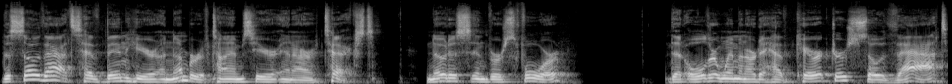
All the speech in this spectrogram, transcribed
The so that's have been here a number of times here in our text. Notice in verse 4 that older women are to have character so that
